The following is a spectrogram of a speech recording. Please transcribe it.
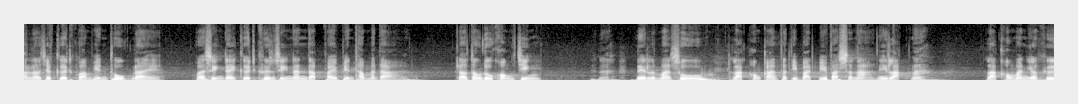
รเราจะเกิดความเห็นถูกได้ ว่าสิ่งใดเกิดขึ้นสิ่งนั้นดับไปเป็นธรรมดา เราต้องดูของจริงนะนี่มาสู่หลักของการปฏิบัติวิปัสสนานี่หลักนะ หลักของมันก็คือ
